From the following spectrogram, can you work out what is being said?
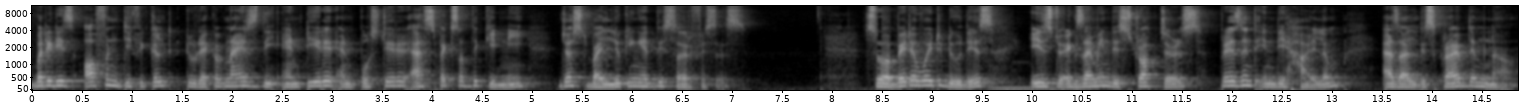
But it is often difficult to recognize the anterior and posterior aspects of the kidney just by looking at the surfaces. So a better way to do this is to examine the structures present in the hilum as I'll describe them now.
